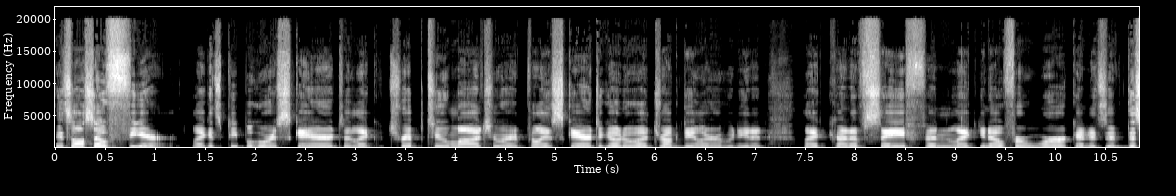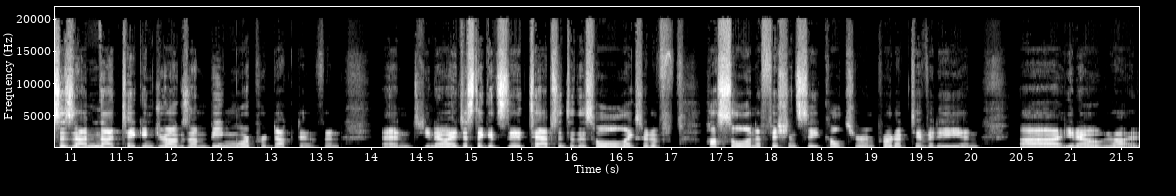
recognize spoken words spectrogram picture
it's also fear. Like it's people who are scared to like trip too much who are probably scared to go to a drug dealer who need it like kind of safe and like you know for work. And it's this is i'm not taking drugs i'm being more productive. And and you know i just think it's it taps into this whole like sort of hustle and efficiency culture and productivity and uh, you know uh,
